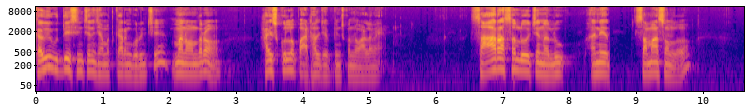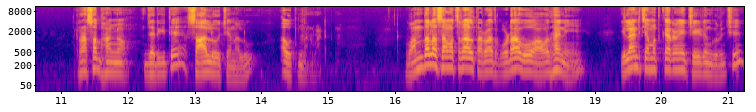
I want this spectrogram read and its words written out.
కవి ఉద్దేశించిన చమత్కారం గురించి మనం అందరం హై స్కూల్లో పాఠాలు చెప్పించుకున్న వాళ్ళమే. సారసలోచనలు అనే సమాసంలో రసభంగం జరిగితే సాలోచనలు అవుతుందన్నమాట. వందల సంవత్సరాల తర్వాత కూడా ఓ అవధాని ఇలాంటి చమత్కారమే చేయడం గురించి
